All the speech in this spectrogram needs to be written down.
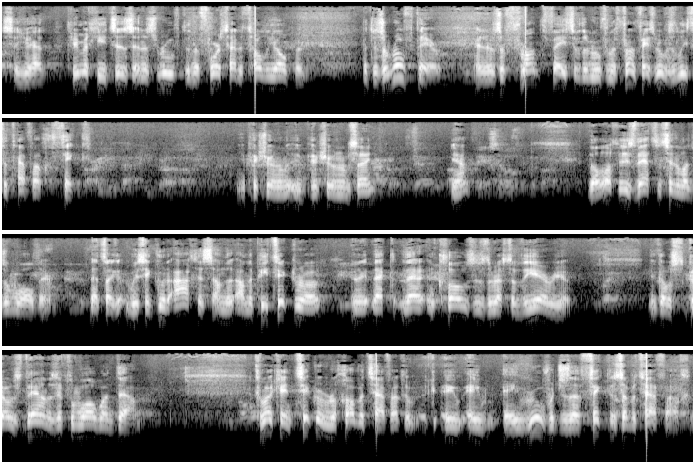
So you have three mechitzas, and it's roofed, and the fourth side is totally open. But there's a roof there, and there's a front face of the roof, and the front face of the roof is at least a tefach thick. You picture you picture what I'm saying? Yeah. The loch is that's considered like a wall there. That's like we say gud achis on the on the pitikra, and that that encloses the rest of the area. It goes goes down as if the wall went down. A, a, a roof which is a thickness of a tefach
